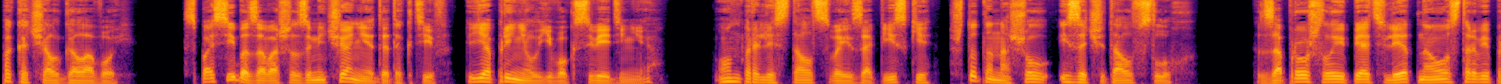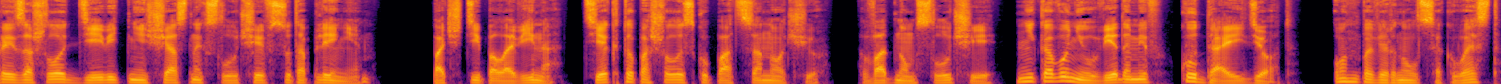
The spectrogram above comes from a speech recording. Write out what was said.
покачал головой. «Спасибо за ваше замечание, детектив. Я принял его к сведению». Он пролистал свои записки, что-то нашел и зачитал вслух. За прошлые пять лет на острове произошло девять несчастных случаев с утоплением. Почти половина — те, кто пошел искупаться ночью. В одном случае, никого не уведомив, куда идет. Он повернулся к Вест,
